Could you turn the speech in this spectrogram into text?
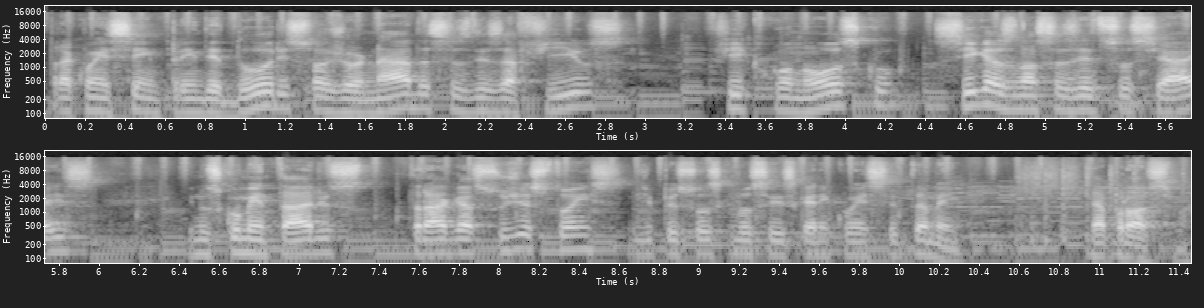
para conhecer empreendedores, sua jornada, seus desafios. Fique conosco, siga as nossas redes sociais e nos comentários traga sugestões de pessoas que vocês querem conhecer também. Até a próxima!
